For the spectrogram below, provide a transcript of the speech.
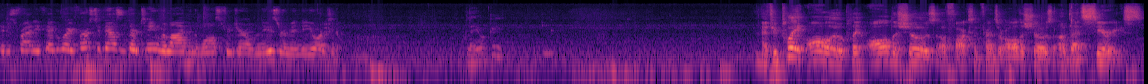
It is Friday, February 1st, 2013. We're live in the Wall Street Journal newsroom in New York. There you go. Play okay. And if you play all, it'll play all the shows of Fox and Friends or all the shows of that series.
